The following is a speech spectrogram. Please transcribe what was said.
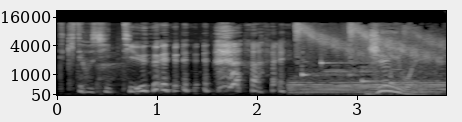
てきてほしいっていう。はい。J-Way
